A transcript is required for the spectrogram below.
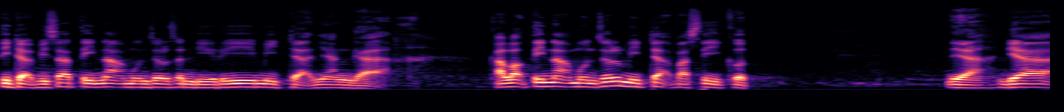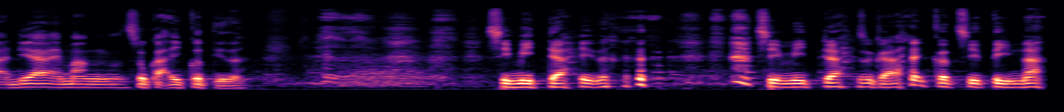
tidak bisa tinak muncul sendiri, midaknya enggak. Kalau tinak muncul, midak pasti ikut. Ya, dia dia emang suka ikut gitu. si midah itu. si midah suka ikut si tina.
